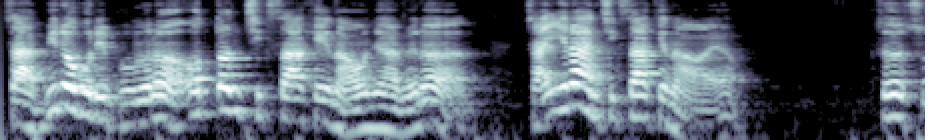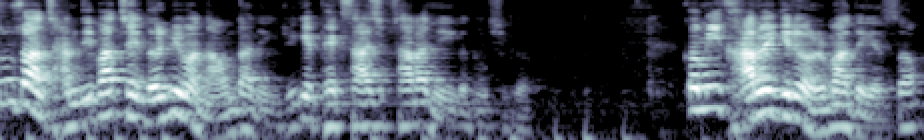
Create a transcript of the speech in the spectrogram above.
자, 밀어버릴 보면은 어떤 직사각형이 나오냐 하면은 자, 이러한 직사각형이 나와요. 저 순수한 잔디밭의 넓이만 나온다는 얘기죠. 이게 144라는 얘기거든, 지금. 그럼 이 가로의 길이 얼마 되겠어?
